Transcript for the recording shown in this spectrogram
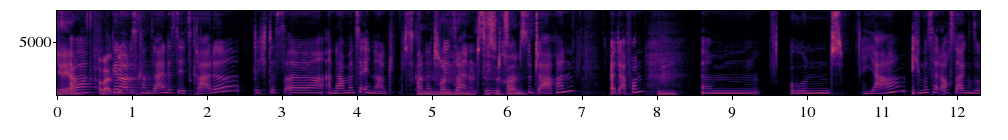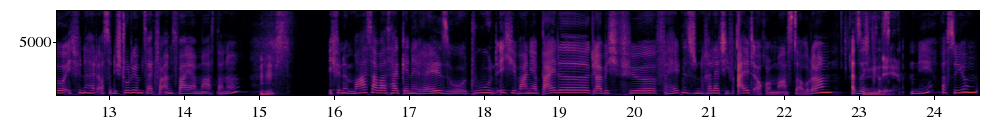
Ja, ja. aber, aber genau, das kann sein, dass jetzt gerade dich das äh, an damals erinnert. Das kann Mann, natürlich Mann, sein. Und deswegen träumst sein. du daran, äh, davon. Hm. Ähm, und ja, ich muss halt auch sagen, so, ich finde halt auch so die Studiumzeit, vor allem, es war ja Master, ne? Mhm. Ich finde, im Master war es halt generell so. Du und ich, wir waren ja beide, glaube ich, für Verhältnisse schon relativ alt auch im Master, oder? Also ich, Nee. Es, nee, warst du jung?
